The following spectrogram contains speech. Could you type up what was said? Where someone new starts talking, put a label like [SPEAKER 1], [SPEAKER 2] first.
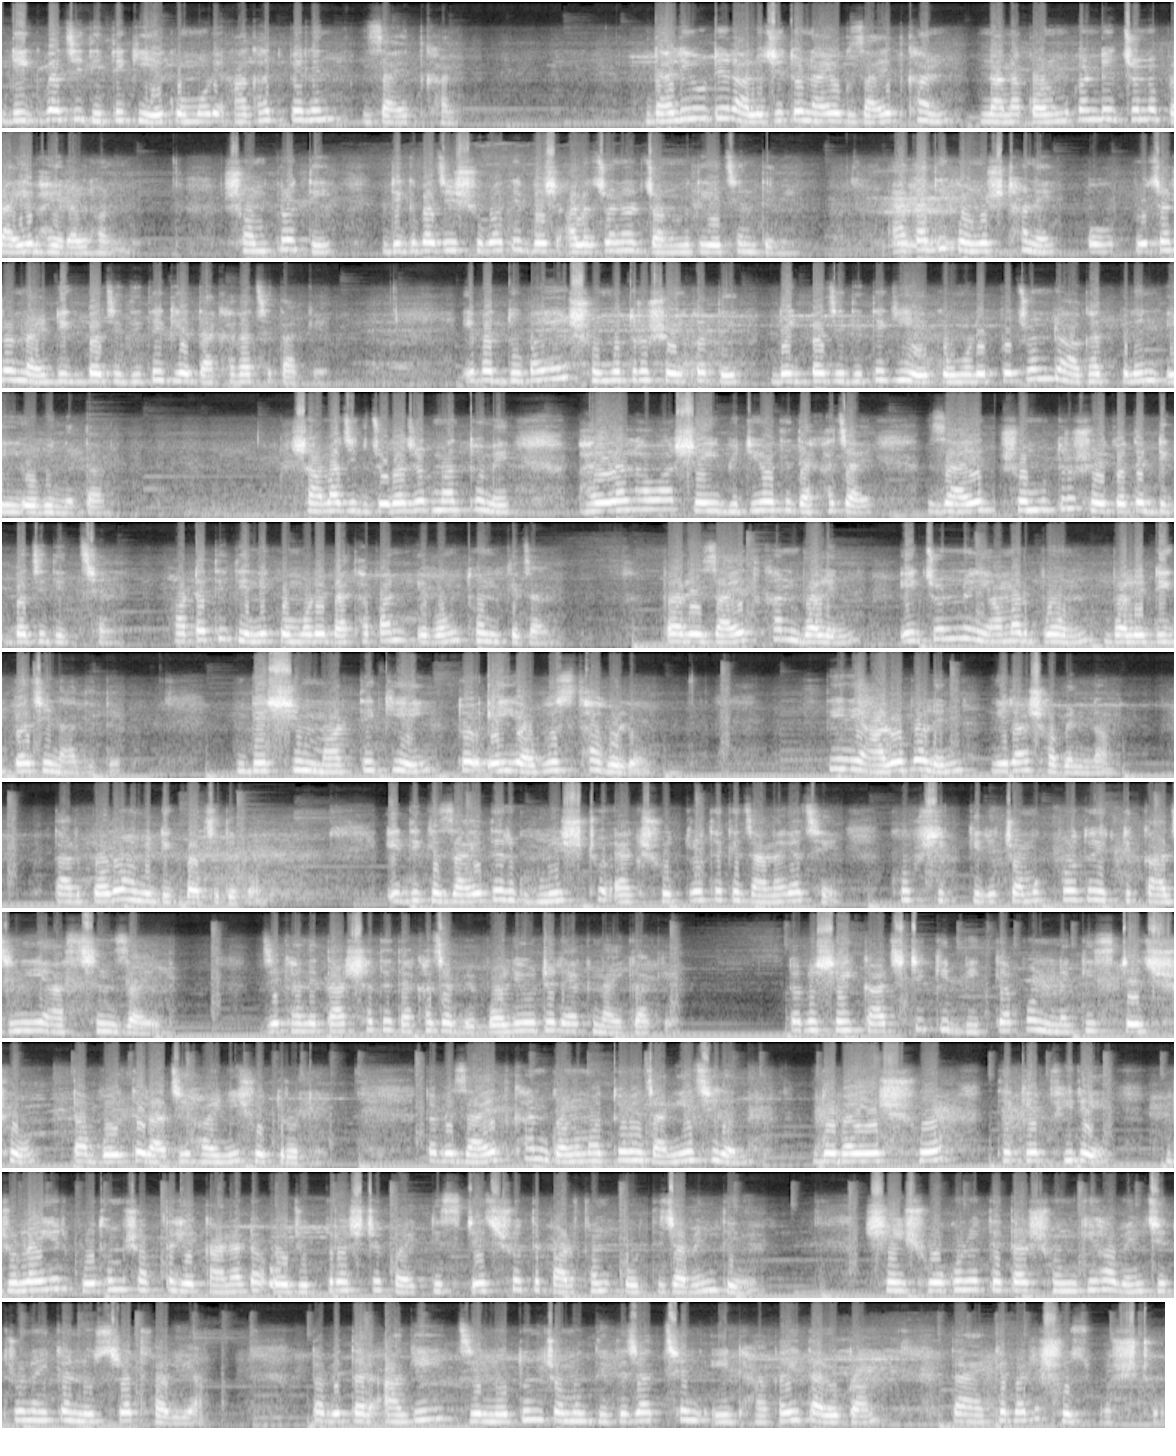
[SPEAKER 1] ডিগবাজি দিতে গিয়ে কোমরে আঘাত পেলেন জায়েদ খান। ঢালিউডের আলোচিত নায়ক জায়েদ খান নানা কর্মকাণ্ডের জন্য প্রায়ই ভাইরাল হন। সম্প্রতি ডিগবাজির সুবাদে বেশ আলোচনার জন্ম দিয়েছেন তিনি। একাধিক অনুষ্ঠানে ও প্রচারণায় ডিগবাজি দিতে গিয়ে দেখা গেছে তাকে। এবার দুবাইয়ের সমুদ্র সৈকতে ডিগবাজি দিতে গিয়ে কোমরে প্রচণ্ড আঘাত পেলেন এই অভিনেতা। সামাজিক যোগাযোগ মাধ্যমে ভাইরাল হওয়া সেই ভিডিওতে দেখা যায়, জায়েদ সমুদ্র সৈকতে ডিগবাজি দিচ্ছেন। হঠাৎই তিনি কোমরে ব্যথা পান এবং থমকে যান। পরে জায়েদ খান বলেন এই জন্যই আমার বোন বলে ডিগবাজি না দিতে। বেশি মারতে গিয়েই তো এই অবস্থা হলো। তিনি আরও বলেন, নিরাশ হবেন না। তারপরও আমি ডিগবাজি দেব। এদিকে জায়েদের ঘনিষ্ঠ এক সূত্র থেকে জানা গেছে, খুব শিগগিরই চমকপ্রদ একটি কাজ নিয়ে আসছেন জায়েদ, যেখানে তার সাথে দেখা যাবে বলিউডের এক নায়িকাকে। তবে সেই কাজটি কি বিজ্ঞাপন নাকি স্টেজ শো, তা বলতে রাজি হয়নি সূত্রটি। তবে জায়েদ খান গণমাধ্যমে জানিয়েছিলেন, দুবাইয়ের শো থেকে ফিরে জুলাইয়ের প্রথম সপ্তাহে কানাডা ও যুক্তরাষ্ট্রে কয়েকটি স্টেজ শোতে পারফর্ম করতে যাবেন তিনি। সেই শোগুলোতে তার সঙ্গী হবেন চিত্রনায়িকা নুসরাত ফারিয়া। তবে তার আগেই যে নতুন চমক দিতে যাচ্ছেন এই ঢাকাই তারকা, তা একেবারে সুস্পষ্ট।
